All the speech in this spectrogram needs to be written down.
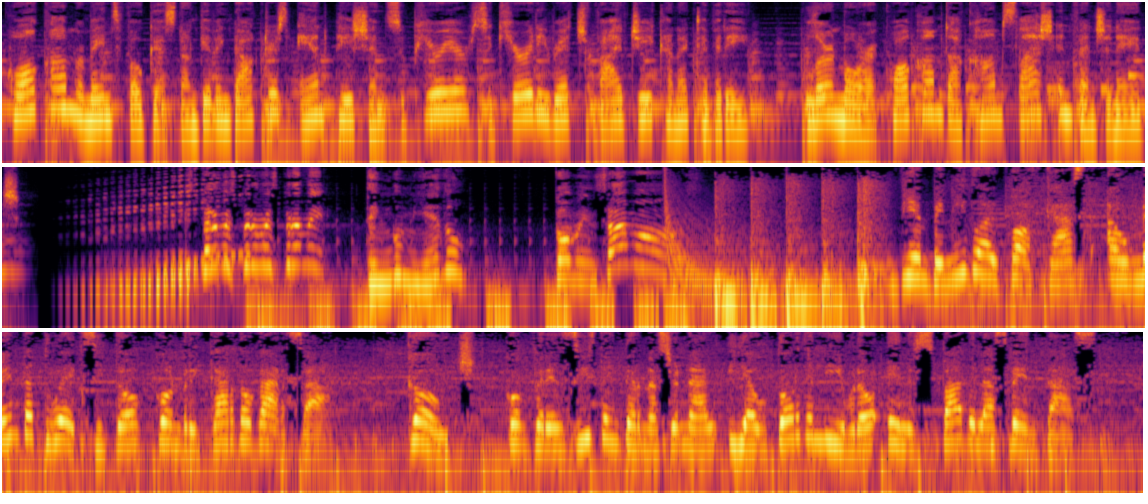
Qualcomm remains focused on giving doctors and patients superior, security-rich 5G connectivity. Learn more at qualcomm.com slash inventionage. Espérame, espérame, espérame. Tengo miedo. ¡Comenzamos! Bienvenido al podcast Aumenta tu éxito con Ricardo Garza, coach, conferencista internacional y autor del libro El Spa de las Ventas.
